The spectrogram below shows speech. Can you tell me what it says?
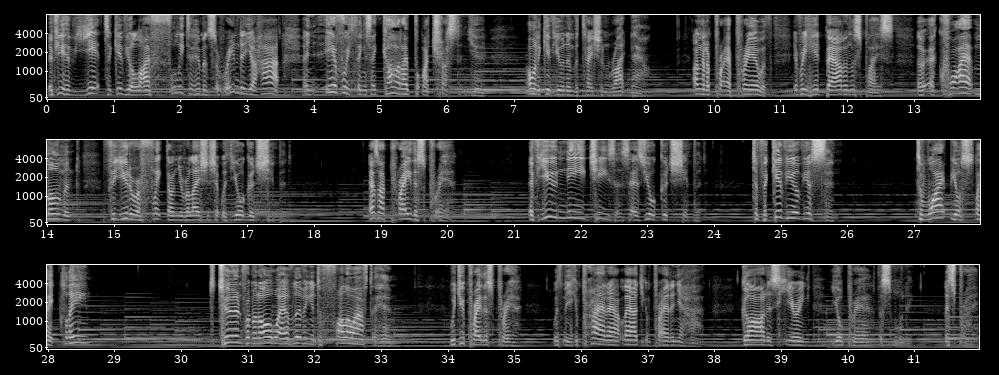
if you have yet to give your life fully to Him and surrender your heart and everything, say, God, I put my trust in you, I want to give you an invitation right now. I'm going to pray a prayer with every head bowed in this place, a, a quiet moment for you to reflect on your relationship with your good shepherd. As I pray this prayer, if you need Jesus as your good shepherd to forgive you of your sin, to wipe your slate clean, to turn from an old way of living and to follow after Him, would you pray this prayer with me? You can pray it out loud, you can pray it in your heart. God is hearing your prayer this morning. Let's pray.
